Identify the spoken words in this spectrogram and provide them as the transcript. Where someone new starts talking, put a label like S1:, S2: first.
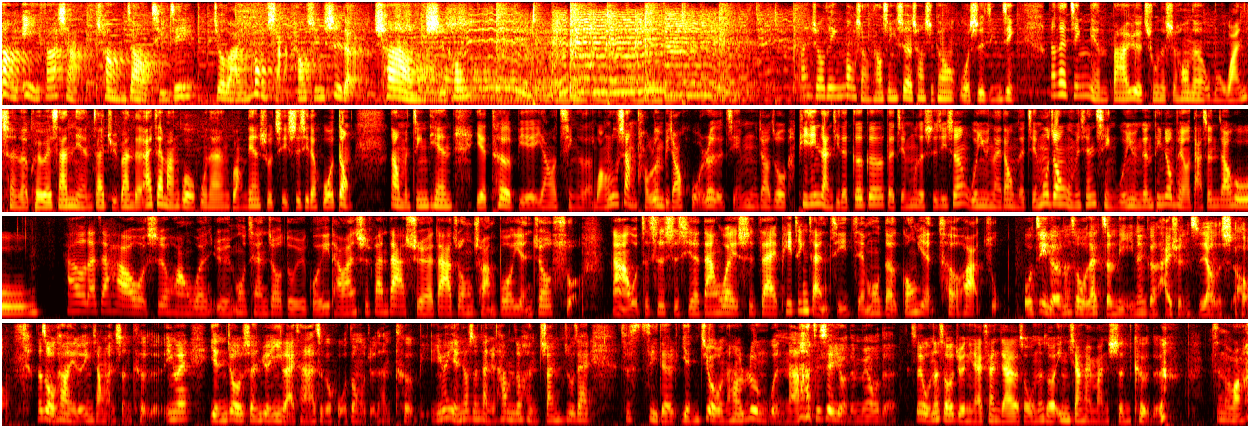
S1: 创意发想，创造奇迹，就来梦想掏心式的创时空。欢迎收听梦想掏心式的创时空，我是景景。那在今年八月初的时候呢，我们完成了暌违三年在举办的爱在芒果湖南广电暑期实习的活动。那我们今天也特别邀请了网络上讨论比较火热的节目，叫做《披荆斩棘的哥哥》的节目的实习生文云来到我们的节目中。我们先请文云跟听众朋友打声招呼。
S2: Hello，大家好，我是黄文云，目前就读于国立台湾师范大学大众传播研究所。那我这次实习的单位是在《披荆斩棘》节目的公演策划组。
S1: 我记得那时候我在整理那个海选资料的时候，那时候我看到你就印象蛮深刻的，因为研究生愿意来参加这个活动，我觉得很特别，因为研究生感觉他们都很专注在就是自己的研究，然后论文啊 这些有的没有的，所以我那时候觉得你来参加的时候，我那时候印象还蛮深刻的。
S2: 真的吗？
